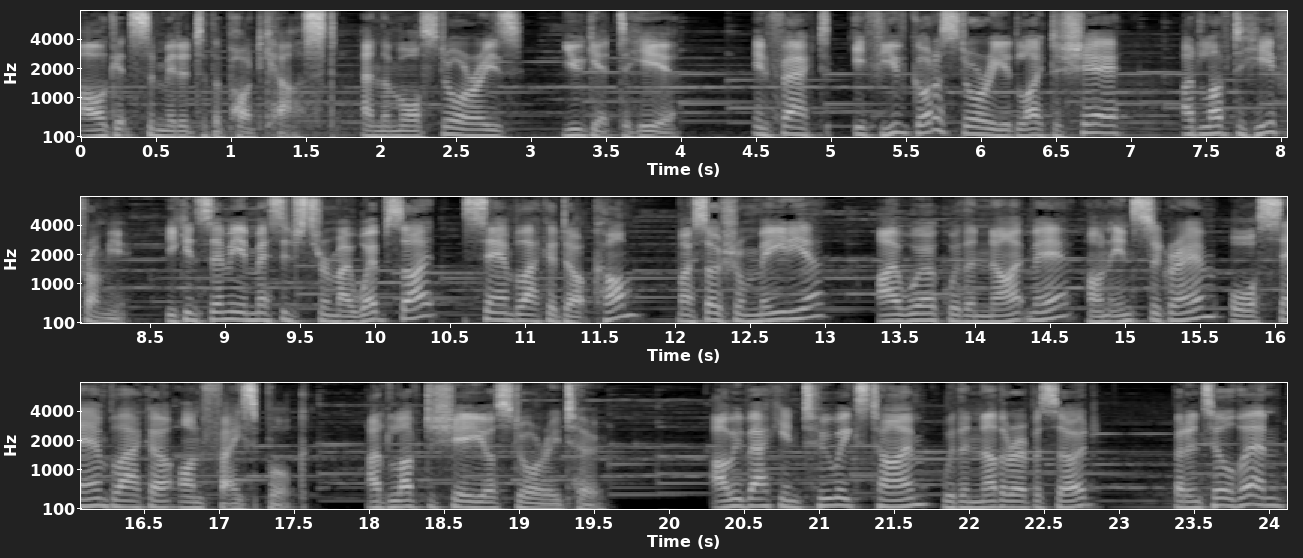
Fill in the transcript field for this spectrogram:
I'll get submitted to the podcast, and the more stories you get to hear. In fact, if you've got a story you'd like to share, I'd love to hear from you. You can send me a message through my website, samblacker.com, my social media. I work with a nightmare on Instagram or Sam Blacker on Facebook. I'd love to share your story too. I'll be back in two weeks' time with another episode, but until then,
